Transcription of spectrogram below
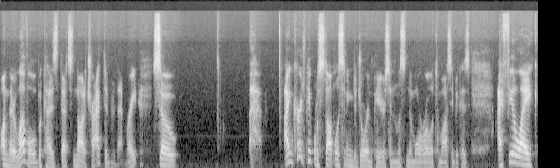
on their level because that's not attractive to them, right? So I encourage people to stop listening to Jordan Peterson and listen to more Rollo Tomassi because I feel like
